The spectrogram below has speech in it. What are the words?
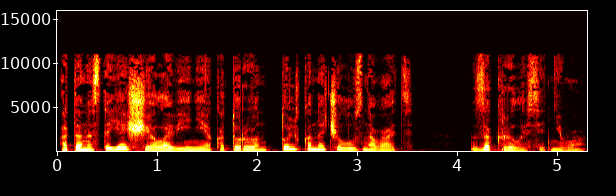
А та настоящая Лавиния, которую он только начал узнавать, закрылась от него.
